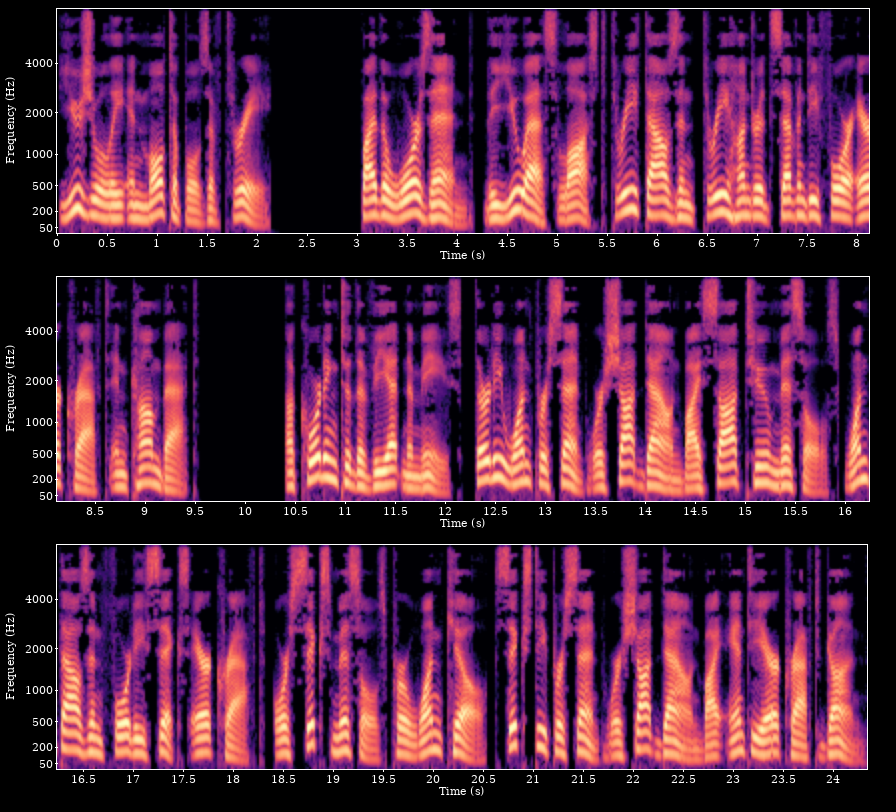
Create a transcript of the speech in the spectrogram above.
usually in multiples of three. By the war's end, the U.S. lost 3,374 aircraft in combat. According to the Vietnamese, 31% were shot down by SA-2 missiles 1,046 aircraft, or 6 missiles per one kill, 60% were shot down by anti-aircraft guns,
